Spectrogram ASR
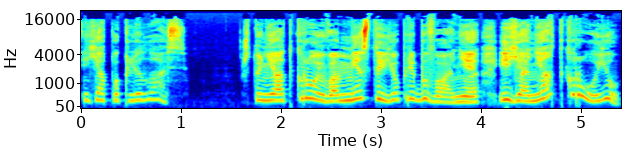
Я поклялась, что не открою вам место ее пребывания, и я не открою.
